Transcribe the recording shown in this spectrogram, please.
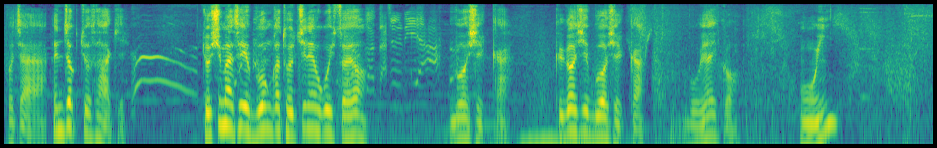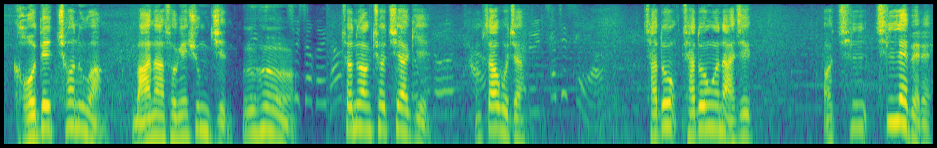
보자. 흔적 조사하기. 조심하세요. 무언가 돌진해 오고 있어요. 무엇일까? 그것이 무엇일까? 뭐야 이거? 오잉? 거대 천우왕 만화성의 흉진. 으흐. 천우왕 처치하기. 한번 싸워보자. 자동 자동은 아직 어 7, 7레벨에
